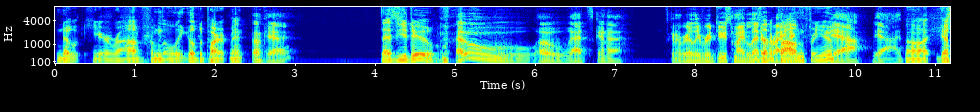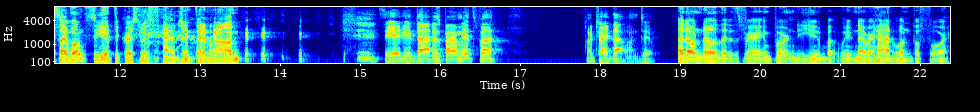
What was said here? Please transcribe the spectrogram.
note here, Rob, from the legal department. Okay. Says you do. Oh, oh, that's gonna it's gonna really reduce my letter Is that a writing. problem for you? Yeah, yeah. it's- Uh, guess I won't see you at the Christmas pageant then, Rob. See it, you daughter's bar mitzvah. I tried that one too. I don't know that it's very important to you, but we've never had one before.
